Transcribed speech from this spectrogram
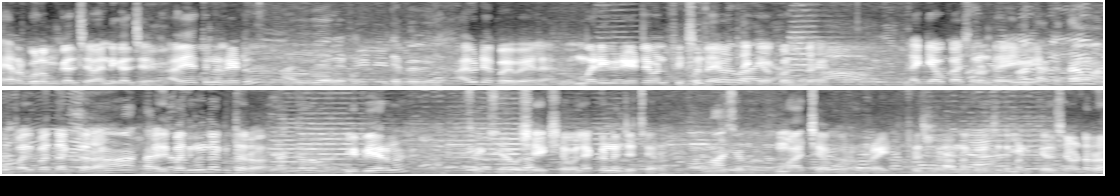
ఎర్రగులం కలిసేవి అన్ని కలిసేవి. అవి ఎత్తున్న రేటు? అవి డెబ్బై వేల. మరి రేట్లు ఏమైనా ఫిక్స్ ఉంటాయా? తగ్గే ఉంటాయి తగ్గే అవకాశాలు ఉంటాయి ఇవి. పది పది తగ్గుతారా? పది పది కూడా తగ్గుతారా? మీ పేరున? షేక్ షేవల్ ఎక్కడి నుంచి వచ్చారు? మాచాపురం. రైట్ ఫ్రెండ్స్ మరి అన్న గురించి అయితే మనకు తెలిసే ఉంటారు.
